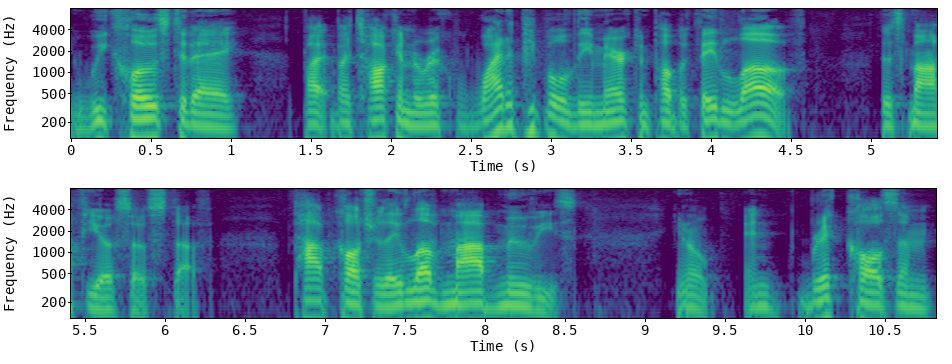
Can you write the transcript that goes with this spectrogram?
We close today by, by talking to Rick. Why do people, the American public, they love this mafioso stuff. Pop culture, they love mob movies. You know, and Rick calls them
